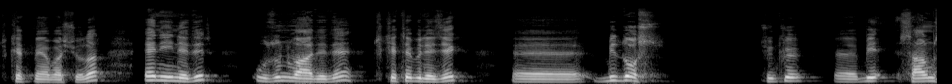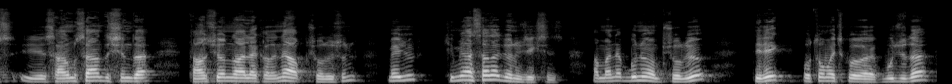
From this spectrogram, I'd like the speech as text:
tüketmeye başlıyorlar. En iyi nedir? Uzun vadede tüketebilecek e, bir doz. Çünkü e, bir e, sarımsağın dışında tansiyonla alakalı ne yapmış oluyorsunuz? Mecbur kimyasala döneceksiniz. Ama ne, bu ne olmuş oluyor? Direkt otomatik olarak vücuda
